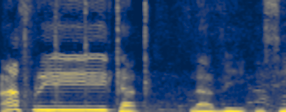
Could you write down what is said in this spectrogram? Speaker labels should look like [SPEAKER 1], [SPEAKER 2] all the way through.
[SPEAKER 1] Afrique, la vie ici.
